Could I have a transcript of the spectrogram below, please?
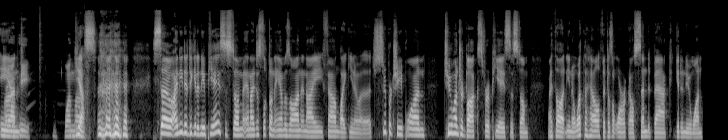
And RIP. One love. yes. so I needed to get a new PA system, and I just looked on Amazon and I found like you know a super cheap one, two hundred bucks for a PA system. I thought, you know, what the hell? If it doesn't work, I'll send it back, get a new one.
